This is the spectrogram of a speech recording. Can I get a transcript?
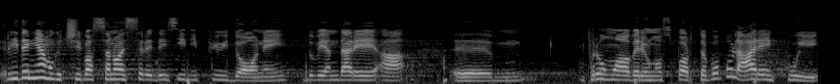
riteniamo che ci possano essere dei siti più idonei dove andare a ehm, promuovere uno sport popolare in cui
